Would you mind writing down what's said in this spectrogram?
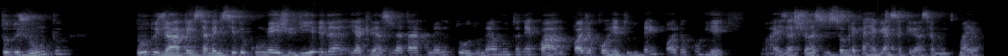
tudo junto, tudo já bem estabelecido com um mês de vida e a criança já está comendo tudo. Não é muito adequado. Pode ocorrer tudo bem? Pode ocorrer. Mas a chance de sobrecarregar essa criança é muito maior.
